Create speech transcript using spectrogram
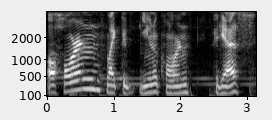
a horn like a unicorn, I guess,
